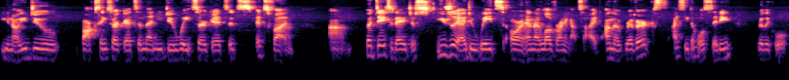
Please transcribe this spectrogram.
you know, you do boxing circuits and then you do weight circuits. It's it's fun. Um, but day to day, just usually I do weights or and I love running outside on the river because I see the whole city. Really cool.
